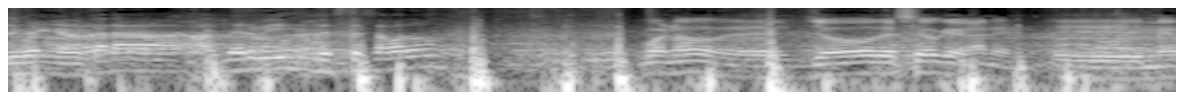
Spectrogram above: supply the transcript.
Y bueno, de cara al derby de este sábado, Bueno, eh, yo deseo que ganen y me, eh,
